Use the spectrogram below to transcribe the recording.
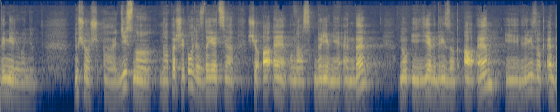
вимірюванням. Ну що ж, е, дійсно, на перший погляд здається, що АЕ у нас дорівнює МБ. Ну і є відрізок АМ і відрізок ЕБ.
